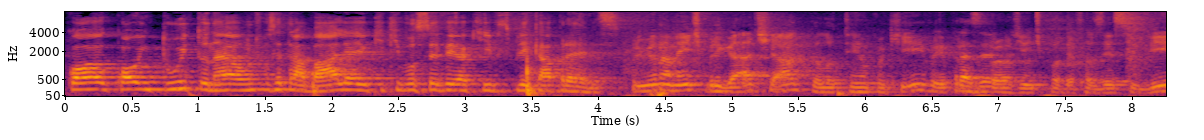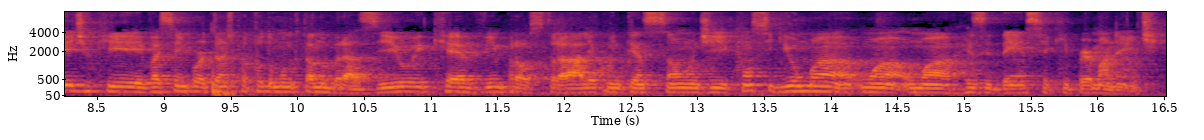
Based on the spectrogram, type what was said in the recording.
qual, qual o intuito, né? Onde você trabalha e o que, que você veio aqui explicar para eles. Primeiramente, obrigado, Thiago, pelo tempo aqui. Veio Prazer. Para a gente poder fazer esse vídeo que vai ser importante para todo mundo que está no Brasil e quer vir para a Austrália com a intenção de conseguir uma, uma, uma residência aqui permanente.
